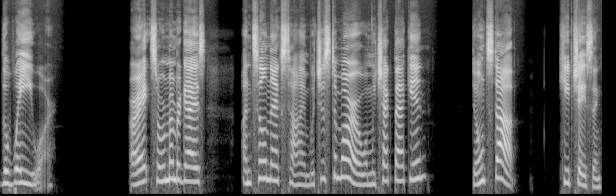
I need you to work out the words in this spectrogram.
the way you are. All right. So remember, guys, until next time, which is tomorrow when we check back in, don't stop. Keep chasing.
